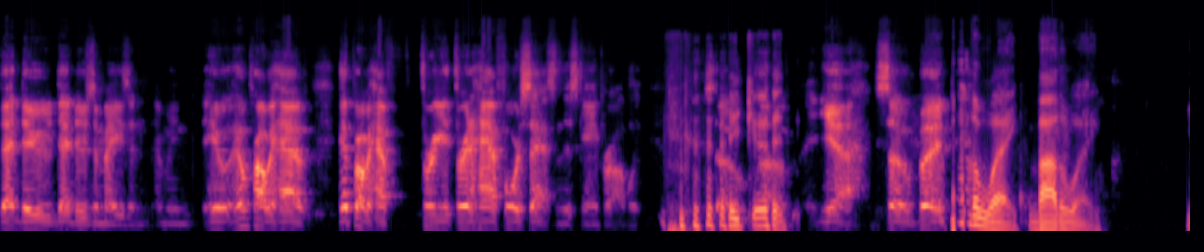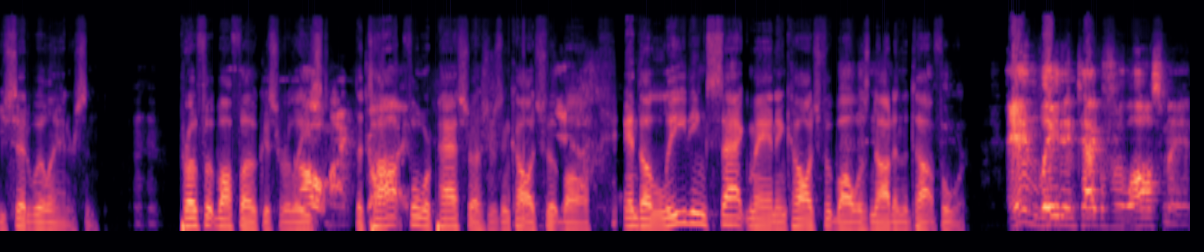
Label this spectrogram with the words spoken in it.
that dude, that dude's amazing. I mean, he'll he'll probably have he'll probably have three three and a half four sacks in this game probably. So, he could. Um, yeah. So, but by the way, by the way, you said Will Anderson. Pro Football Focus released oh the God. top four pass rushers in college football, yeah. and the leading sack man in college football was not in the top four. And leading tackle for loss man.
